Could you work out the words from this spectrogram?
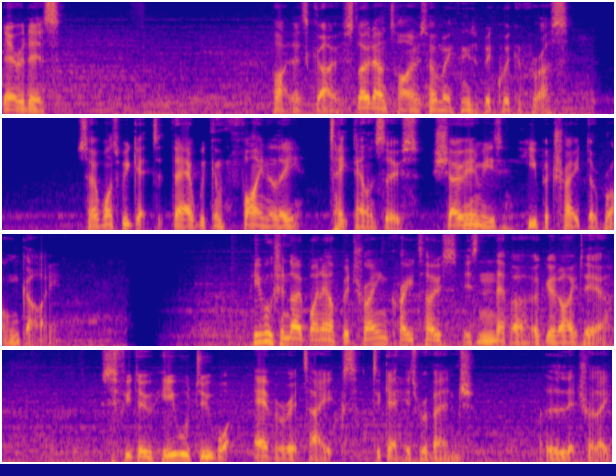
There it is. Right, let's go. Slow down time so it'll make things a bit quicker for us. So once we get there, we can finally take down Zeus. Show him he's, he betrayed the wrong guy. People should know by now betraying Kratos is never a good idea. Because if you do, he will do whatever it takes to get his revenge. Literally.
